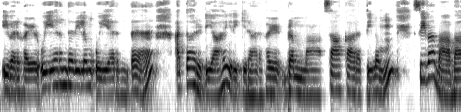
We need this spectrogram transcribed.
இவர்கள் உயர்ந்ததிலும் உயர்ந்த அத்தாரிட்டியாக இருக்கிறார்கள். பிரம்மா சாக்காரத்திலும் சிவபாபா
